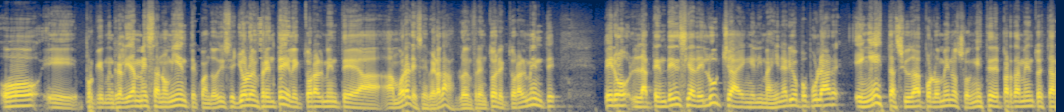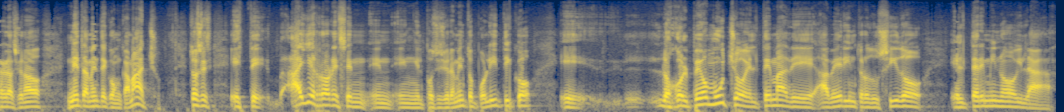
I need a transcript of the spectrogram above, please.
o eh, porque en realidad Mesa no miente cuando dice yo lo enfrenté electoralmente a, Morales, es verdad, lo enfrentó electoralmente, pero la tendencia de lucha en el imaginario popular en esta ciudad por lo menos o en este departamento está relacionado netamente con Camacho. Entonces, este, hay errores en, el posicionamiento político. Eh, los golpeó mucho el tema de haber introducido el término y la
